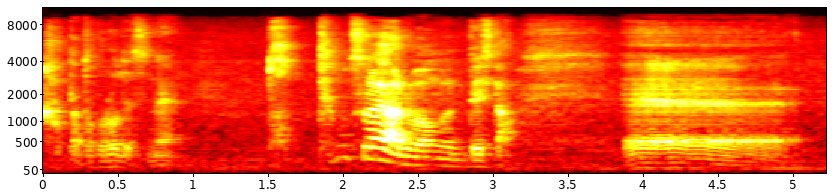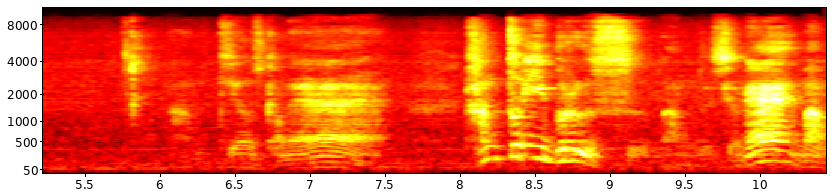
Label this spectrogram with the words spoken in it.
買ったところですねても辛いアルバムでした。えー、なんていうんですかね。カントリーブルースなんですよね。まあ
